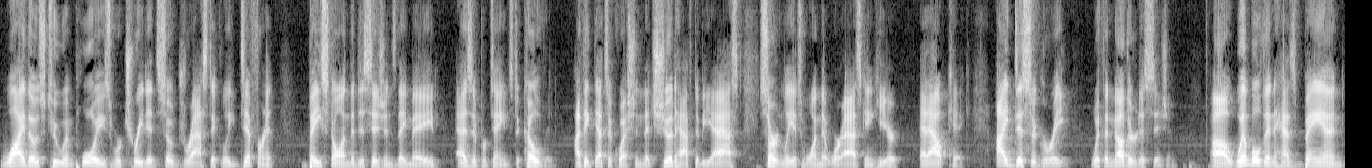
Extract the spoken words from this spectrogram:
why those two employees were treated so drastically different based on the decisions they made as it pertains to COVID? I think that's a question that should have to be asked. Certainly, it's one that we're asking here at Outkick. I disagree with another decision. Uh, Wimbledon has banned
